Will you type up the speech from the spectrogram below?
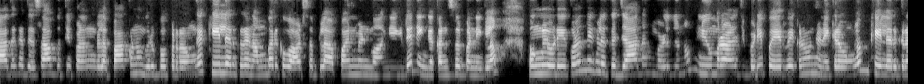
ஜாதக தசாபுத்தி பலன்களை பார்க்கணும் விருப்பப்படுறவங்க கீழே இருக்கிற நம்பருக்கு வாட்ஸ்அப்ல அப்பாயின்மெண்ட் வாங்கிக்கிட்டு நீங்க கன்சல்ட் பண்ணிக்கலாம். உங்களுடைய குழந்தைகளுக்கு ஜாதகம் எழுதணும் நியூமராலஜி படி பெயர் வைக்கணும்னு நினைக்கிறவங்களும் கீழே இருக்கிற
